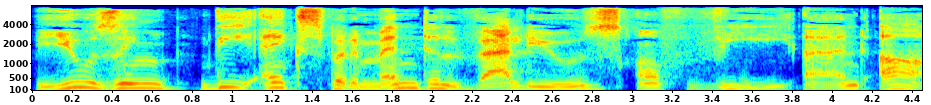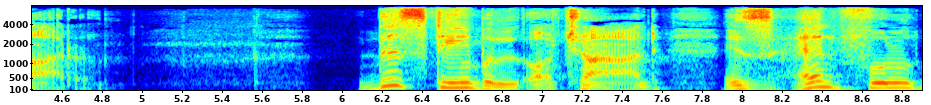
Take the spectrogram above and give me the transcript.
using the experimental values of V and R. This table or chart is helpful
